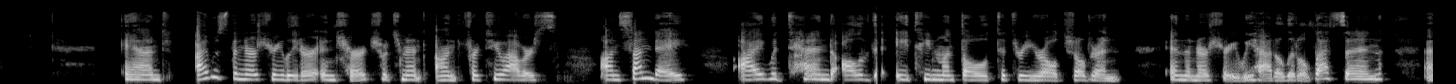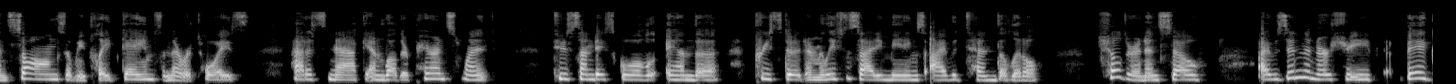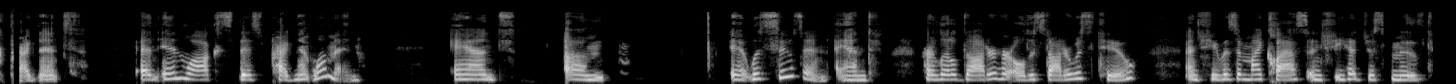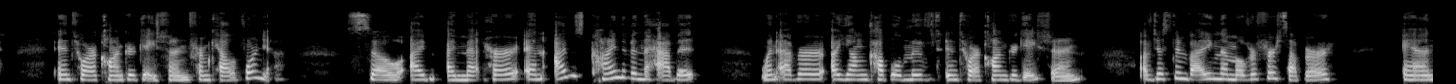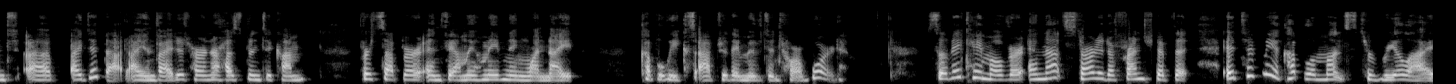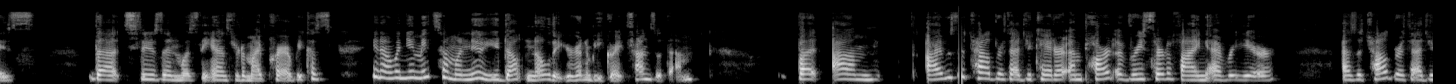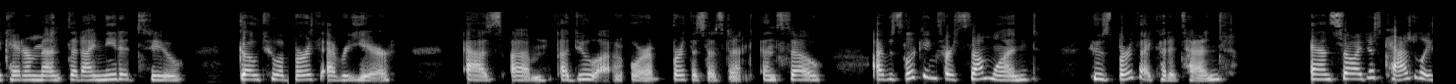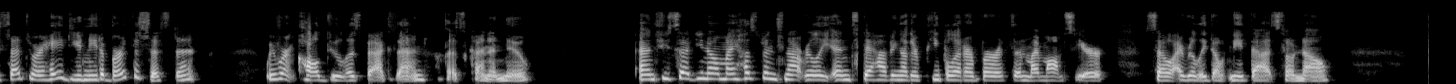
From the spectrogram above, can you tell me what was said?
And I was the nursery leader in church, which meant on for two hours on Sunday, I would tend all of the 18 month old to three year old children in the nursery. We had a little lesson and songs and we played games and there were toys, had a snack. And while their parents went to Sunday school and the priesthood and Relief Society meetings, I would tend the little children. And so I was in the nursery, big pregnant, and in walks this pregnant woman. And um, it was Susan. And her little daughter, her oldest daughter, was two. And she was in my class, and she had just moved into our congregation from California. So I, I met her, and I was kind of in the habit whenever a young couple moved into our congregation of just inviting them over for supper. And uh, I did that. I invited her and her husband to come for supper and family home evening one night, a couple weeks after they moved into our ward. So they came over, and that started a friendship that it took me a couple of months to realize that Susan was the answer to my prayer because, you know, when you meet someone new, you don't know that you're going to be great friends with them. But um, I was a childbirth educator, and part of recertifying every year as a childbirth educator meant that I needed to go to a birth every year as um, a doula or a birth assistant. And so I was looking for someone whose birth I could attend. And so I just casually said to her, Hey, do you need a birth assistant? We weren't called doulas back then. That's kind of new. And she said, You know, my husband's not really into having other people at our birth, and my mom's here. So I really don't need that. So no.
